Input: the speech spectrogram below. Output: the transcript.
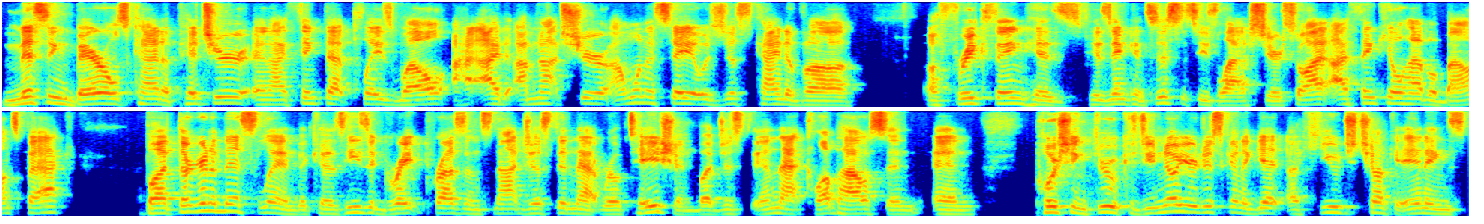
missing barrels kind of pitcher, and I think that plays well. I, I am not sure. I want to say it was just kind of a a freak thing. His his inconsistencies last year, so I, I think he'll have a bounce back. But they're going to miss Lynn because he's a great presence, not just in that rotation, but just in that clubhouse and and pushing through. Because you know you're just going to get a huge chunk of innings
